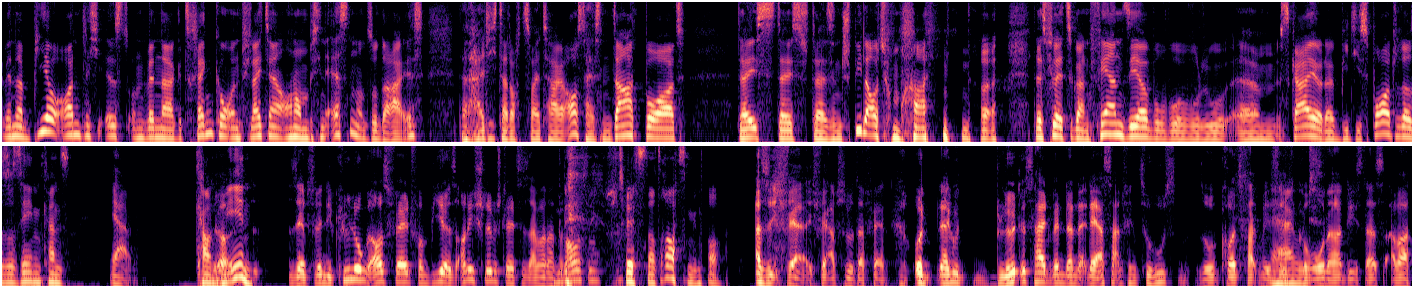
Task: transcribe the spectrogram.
wenn da Bier ordentlich ist und wenn da Getränke und vielleicht ja auch noch ein bisschen Essen und so da ist, dann halte ich da doch zwei Tage aus. Da ist ein Dartboard, da ist, da ist, da sind Spielautomaten, da, ist vielleicht sogar ein Fernseher, wo, wo, wo du ähm, Sky oder BT Sport oder so sehen kannst. Ja, count Ja, me in. Selbst wenn die Kühlung ausfällt vom Bier, ist auch nicht schlimm, stellst es einfach nach draußen. Stellst nach draußen, genau. Also ich wäre ich wär absoluter Fan. Und na gut, blöd ist halt, wenn dann der erste anfängt zu husten. So kreuzfahrtmäßig, Ja. Corona, dies, das. Aber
